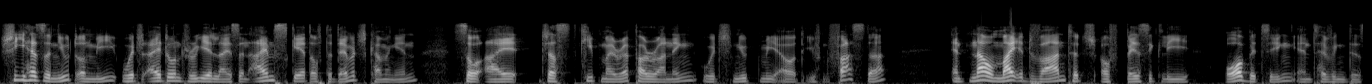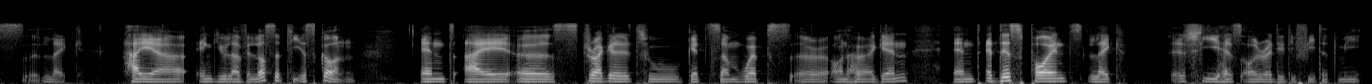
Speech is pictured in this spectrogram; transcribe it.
She has a neut on me, which I don't realize, and I'm scared of the damage coming in. So I just keep my repper running, which neut me out even faster. And now my advantage of basically orbiting and having this uh, like higher angular velocity is gone. And I uh, struggle to get some webs uh, on her again. And at this point, like, she has already defeated me.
